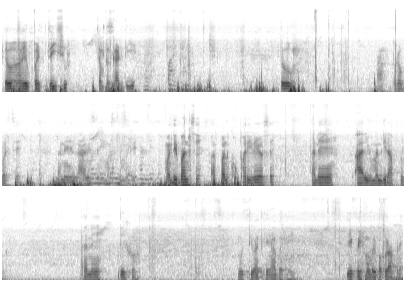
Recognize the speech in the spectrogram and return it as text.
તો હવે ઉપર જઈશું. ચંપલ કાઢી દઈએ. તો હા બરોબર છે. અને લાવે છે મસ્ત મંદિર. મંદિર બંધ છે પણ ખૂબ ફરી રહ્યો છે. અને આ રહ્યું મંદિર આપણું. અને દેખો મોટી વાત કંઈ આભાર નહીં. એક ભાઈ મોબાઈલ પકડો આપણે.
